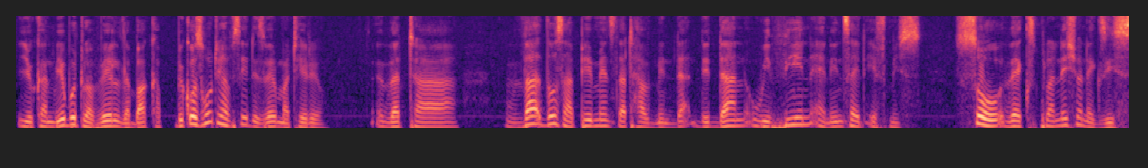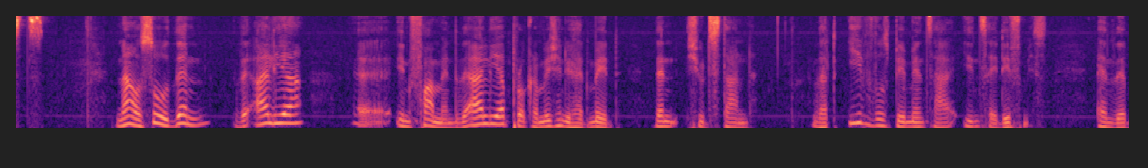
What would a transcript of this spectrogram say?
you can be able to avail the backup, because what you have said is very material. That, uh, that those are payments that have been done, within and inside IFMIS. So the explanation exists. Now, so then the earlier uh, inferment, the earlier proclamation you had made, then should stand. That if those payments are inside IFMIS and the,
